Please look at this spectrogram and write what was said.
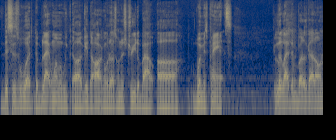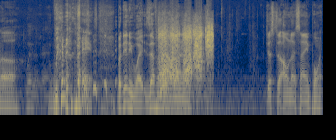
this is what the black woman we uh, get to arguing with us on the street about uh, women's pants. It look like them brothers got on uh, women's pants. but anyway, Zephaniah one and eight. Just to, on that same point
